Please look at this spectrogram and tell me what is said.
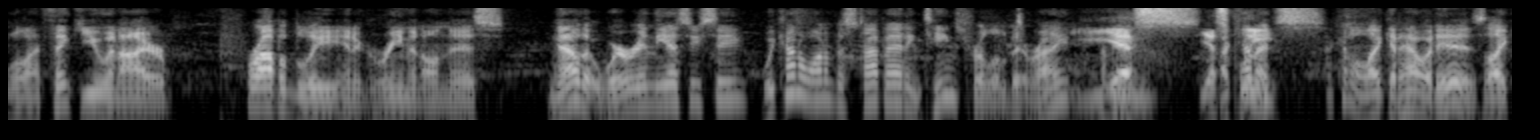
Well, I think you and I are probably in agreement on this. now that we're in the SEC, we kind of want them to stop adding teams for a little bit, right? Yes, I mean, yes, I kinda, please. I kind of like it how it is. Like,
